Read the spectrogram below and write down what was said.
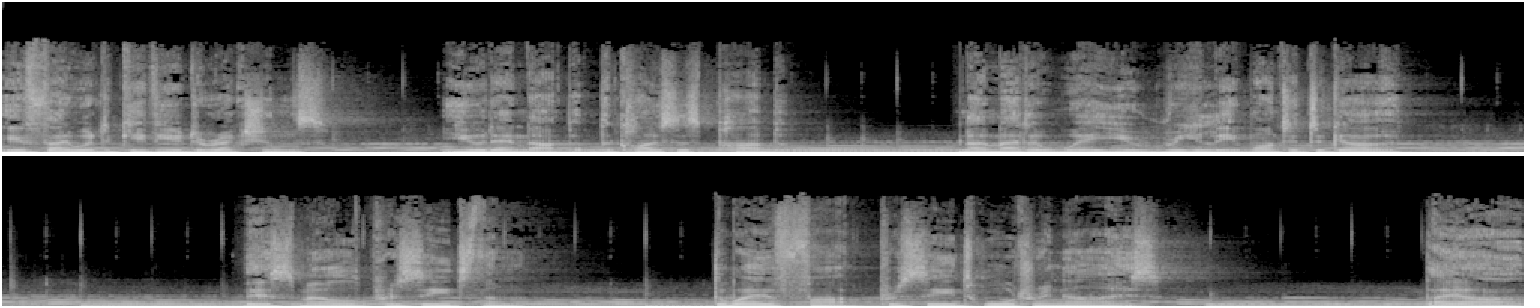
If they were to give you directions, you'd end up at the closest pub, no matter where you really wanted to go. Their smell precedes them, the way a fart precedes watering eyes. They are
